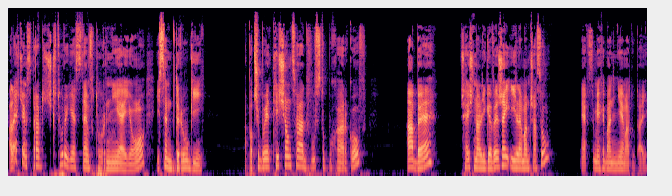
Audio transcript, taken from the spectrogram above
ale ja chciałem sprawdzić, który jestem w turnieju. Jestem drugi, a potrzebuję 1200 pucharków, aby przejść na ligę wyżej. I ile mam czasu? Nie, w sumie chyba nie ma tutaj.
